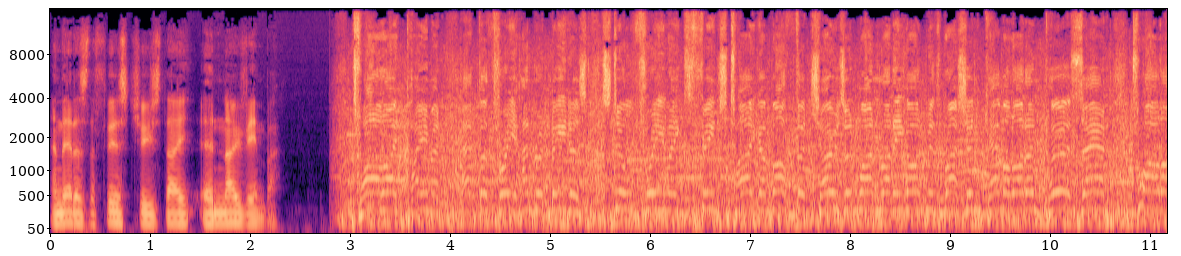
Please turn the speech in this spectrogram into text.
and that is the first Tuesday in November. Twilight the 300 metres, still three lengths Finch, Tiger Moth, the chosen one, running on with Russian Camelot and Persan. Twilight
